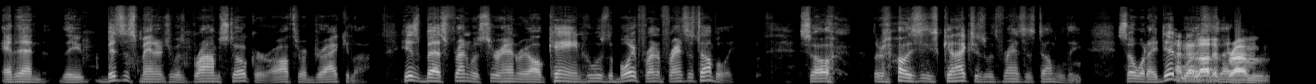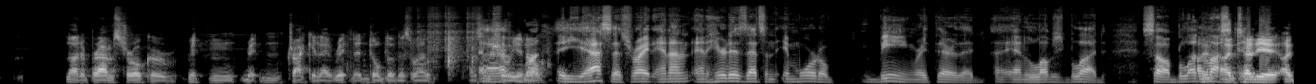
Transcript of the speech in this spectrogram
and then the business manager was Bram Stoker, author of Dracula. His best friend was Sir Henry Hall Caine, who was the boyfriend of Francis Tumblety. So there's always these connections with Francis Tumblety. So what I did and was a lot of Bram, lot of Bram Stoker written, written Dracula written in Dublin as well, as I'm uh, sure you know. Yes, that's right. And and here it is. That's an immortal being right there that uh, and loves blood. So bloodlust. I, will tell you. I,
